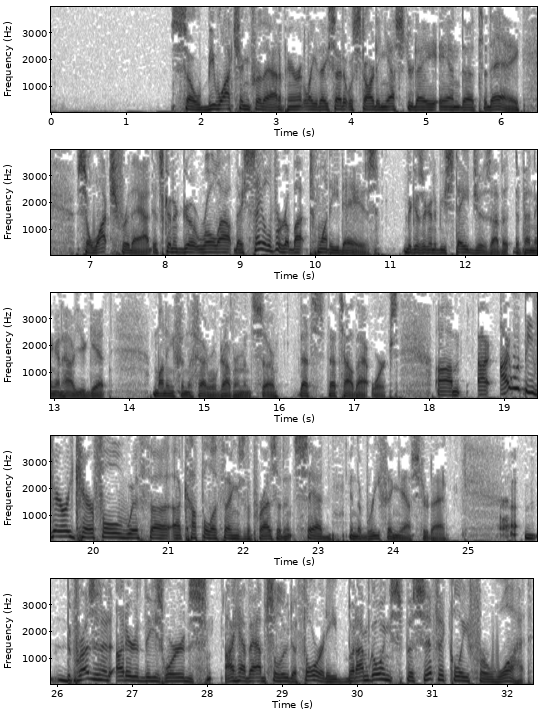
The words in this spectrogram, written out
So be watching for that. Apparently, they said it was starting yesterday and uh, today. So watch for that. It's going to go roll out. They say over about 20 days because there are going to be stages of it depending on how you get money from the federal government. So that's that's how that works. Um, I, I would be very careful with uh, a couple of things the president said in the briefing yesterday. The president uttered these words, I have absolute authority, but I'm going specifically for what?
